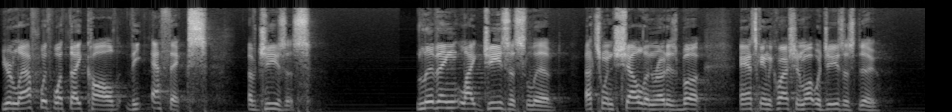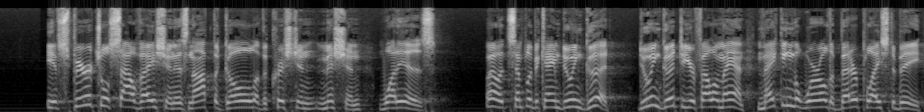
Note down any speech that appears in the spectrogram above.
You're left with what they called the ethics of Jesus. Living like Jesus lived. That's when Sheldon wrote his book asking the question, What would Jesus do? If spiritual salvation is not the goal of the Christian mission, what is? Well, it simply became doing good doing good to your fellow man, making the world a better place to be.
